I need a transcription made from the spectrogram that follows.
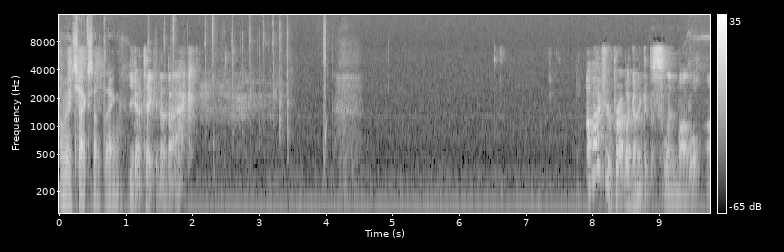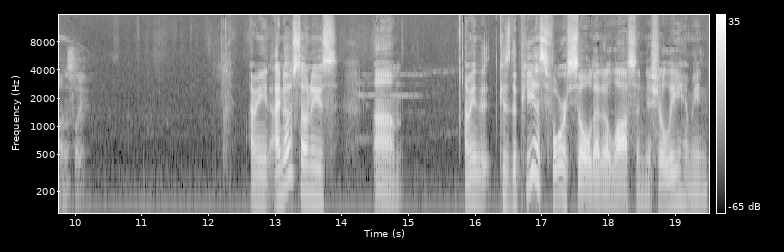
let me check something. You got taken aback. I'm actually probably going to get the slim model, honestly. I mean, I know Sony's. Um, I mean, because the PS4 sold at a loss initially. I mean,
